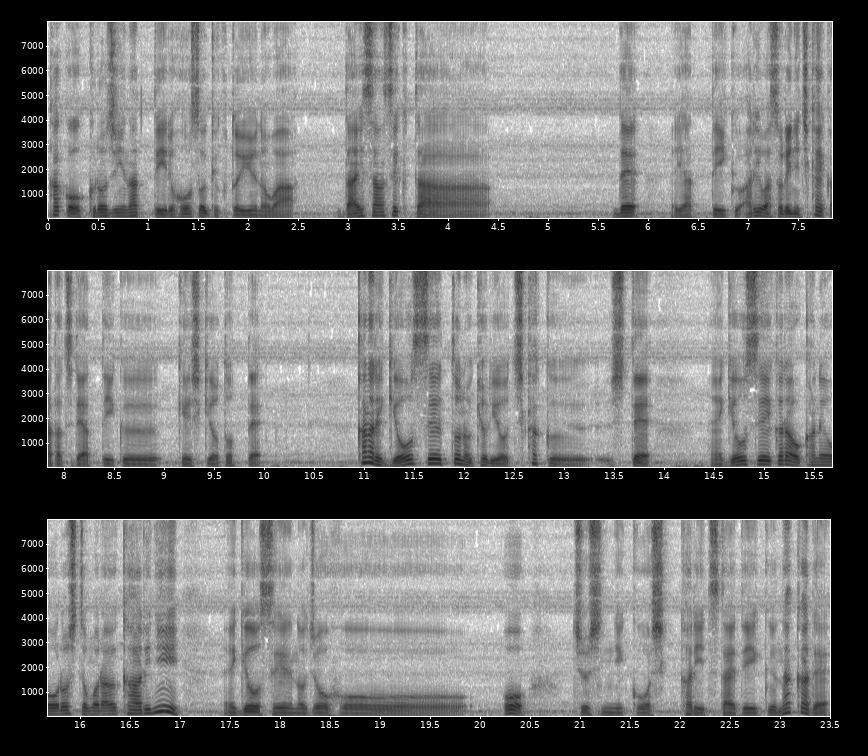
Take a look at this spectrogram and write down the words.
過去黒字になっている放送局というのは第三セクターでやっていくあるいはそれに近い形でやっていく形式をとってかなり行政との距離を近くして行政からお金を下ろしてもらう代わりに行政の情報を中心にこうしっかり伝えていく中で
